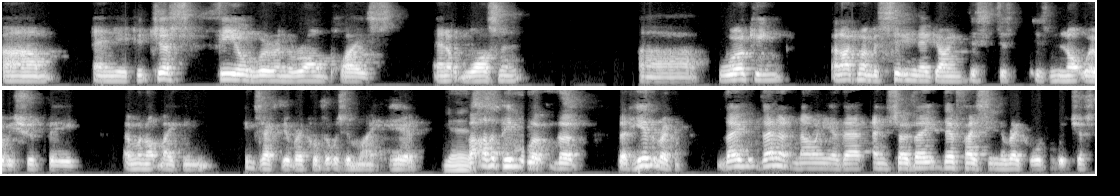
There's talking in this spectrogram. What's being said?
um, and you could just feel we're in the wrong place, and it wasn't uh, working. And I can remember sitting there going, "This just is not where we should be, and we're not making exactly the record that was in my head." Yes. But other people that, that that hear the record, they they don't know any of that, and so they they're facing the record with just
